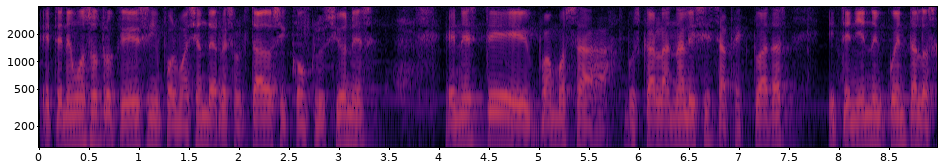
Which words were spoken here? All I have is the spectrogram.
Eh, tenemos otro que es información de resultados y conclusiones. En este vamos a buscar el análisis efectuadas y teniendo en cuenta los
